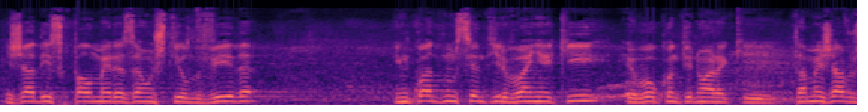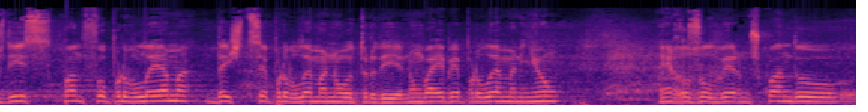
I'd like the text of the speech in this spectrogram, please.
e já disse que Palmeiras é um estilo de vida. Enquanto me sentir bem aqui, eu vou continuar aqui. Também já vos disse, quando for problema, deixe de ser problema no outro dia. Não vai haver problema nenhum em resolvermos. Quando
